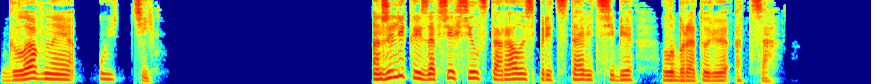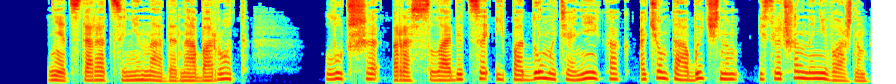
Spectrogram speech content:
Главное — уйти. Анжелика изо всех сил старалась представить себе лабораторию отца. Нет, стараться не надо, наоборот, лучше расслабиться и подумать о ней как о чем-то обычном и совершенно неважном.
